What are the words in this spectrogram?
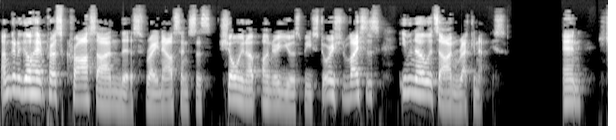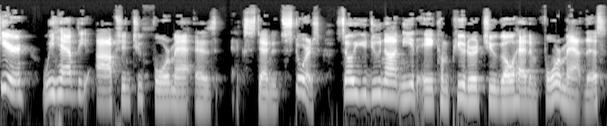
I'm going to go ahead and press cross on this right now since it's showing up under USB storage devices, even though it's on recognize. And here we have the option to format as extended storage. So you do not need a computer to go ahead and format this.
